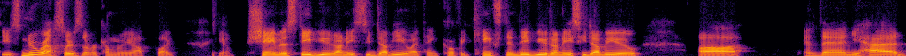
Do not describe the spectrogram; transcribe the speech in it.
these new wrestlers that were coming up, like you know Sheamus debuted on ECW. I think Kofi Kingston debuted on ECW, uh, and then you had.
